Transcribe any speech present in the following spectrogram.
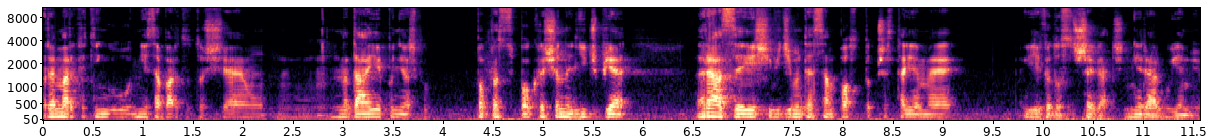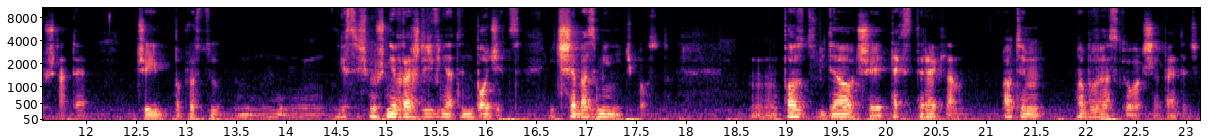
remarketingu nie za bardzo to się mm, nadaje, ponieważ po prostu po określonej liczbie razy, jeśli widzimy ten sam post, to przestajemy jego dostrzegać, nie reagujemy już na te. Czyli po prostu mm, jesteśmy już niewrażliwi na ten bodziec i trzeba zmienić post. Mm, post, wideo czy tekst reklam. O tym obowiązkowo trzeba pamiętać.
